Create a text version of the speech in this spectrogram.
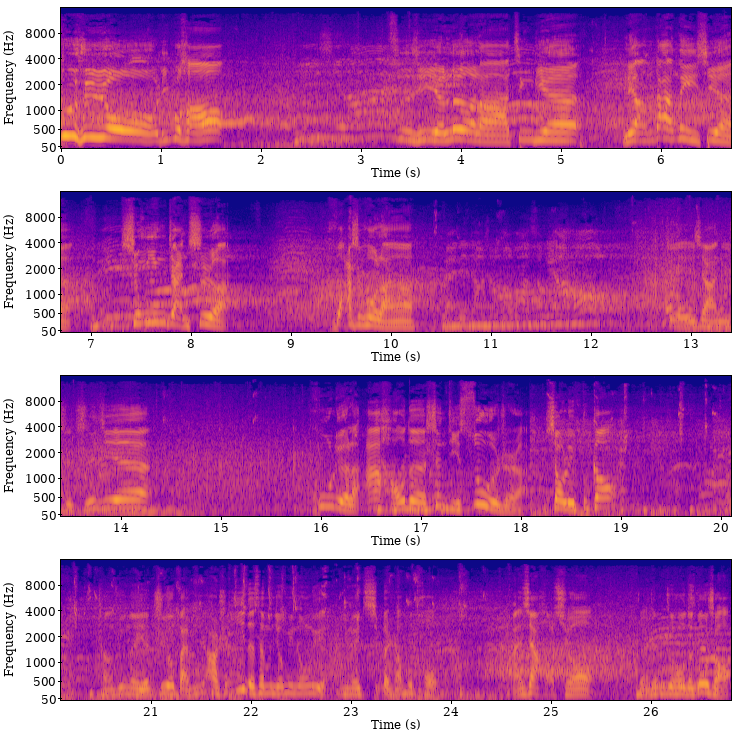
哎呦，李慕豪自己也乐了。今天两大内线，雄鹰展翅，花式扣篮啊！来点掌声好吗？送给阿豪。这一下你是直接。忽略了阿豪的身体素质，效率不高。场均呢也只有百分之二十一的三分球命中率，因为基本上不投。篮下好球，转身之后的勾手，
